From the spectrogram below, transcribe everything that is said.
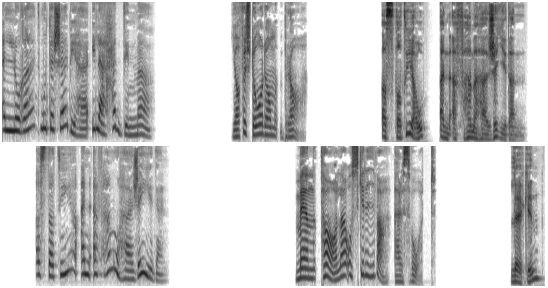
اللغات متشابهة إلى حد ما Jag förstår dem bra. أستطيع أن أفهمها جيدا أستطيع أن أفهمها جيدا Men tala och skriva är svårt. لكن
